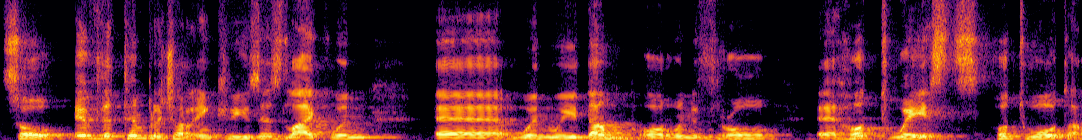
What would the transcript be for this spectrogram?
So if the temperature increases, like when uh, when we dump or when we throw uh, hot wastes, hot water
